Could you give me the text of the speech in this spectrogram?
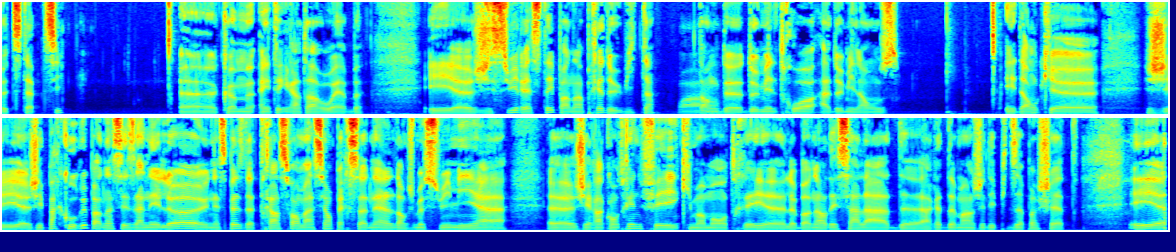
petit à petit. Euh, comme intégrateur web et euh, j'y suis resté pendant près de huit ans Wow. donc de 2003 à 2011. Et donc, euh, j'ai j'ai parcouru pendant ces années-là une espèce de transformation personnelle. Donc, je me suis mis à... euh, j'ai rencontré une fille qui m'a montré euh, le bonheur des salades, euh, arrête de manger des pizzas pochettes. Et euh,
